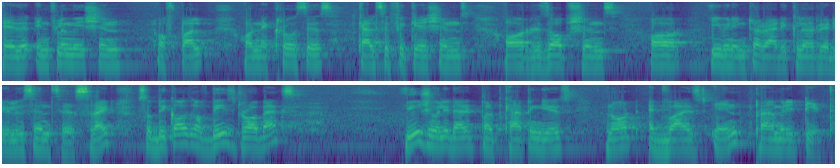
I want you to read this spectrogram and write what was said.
either inflammation of pulp or necrosis, calcifications or resorptions or even intraradicular radiolucencies, right? So because of these drawbacks, usually direct pulp capping is not advised in primary teeth.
